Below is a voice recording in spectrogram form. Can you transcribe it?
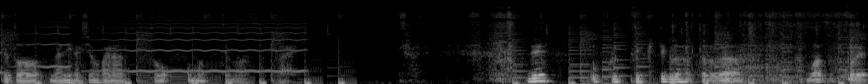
ちょっと何かしようかなと思ってます。はい。すいません。で送ってきてくださったのがまずこれ。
